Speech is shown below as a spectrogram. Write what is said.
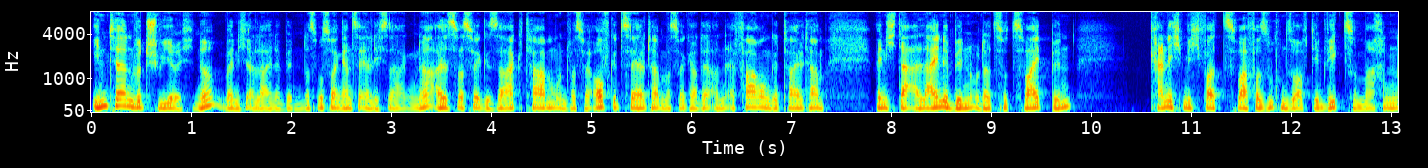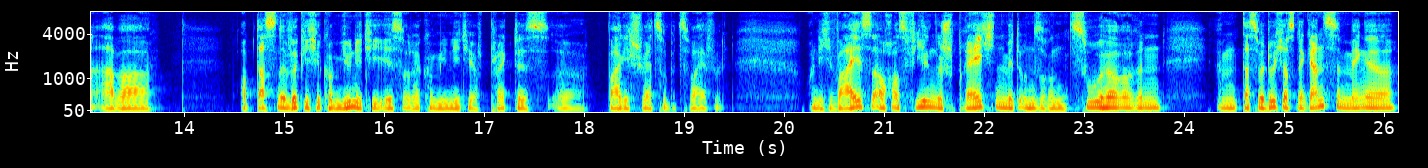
Intern wird schwierig, ne, wenn ich alleine bin. Das muss man ganz ehrlich sagen. Ne? Alles, was wir gesagt haben und was wir aufgezählt haben, was wir gerade an Erfahrungen geteilt haben, wenn ich da alleine bin oder zu zweit bin, kann ich mich zwar versuchen, so auf den Weg zu machen, aber ob das eine wirkliche Community ist oder Community of Practice, äh, wage ich schwer zu bezweifeln. Und ich weiß auch aus vielen Gesprächen mit unseren Zuhörerinnen, ähm, dass wir durchaus eine ganze Menge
